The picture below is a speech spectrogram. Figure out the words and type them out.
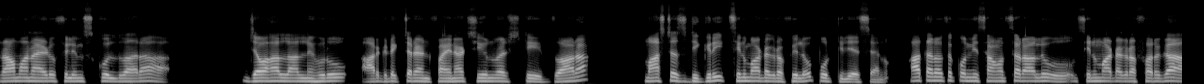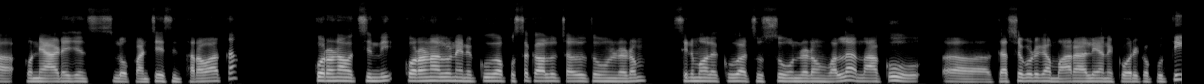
రామానాయుడు ఫిలిం స్కూల్ ద్వారా Jawaharlal Nehru architecture and fine arts university ద్వారా మాస్టర్స్ డిగ్రీ సినిమాటోగ్రఫీలో పూర్తి చేశాను. ఆ తర్వాత కొన్ని సంవత్సరాలు సినిమాటోగ్రఫర్గా కొన్ని యాడ్ ఏజెన్సీస్‌లో పనిచేసిన తర్వాత కరోనా వచ్చింది. కరోనాలో నేను ఎక్కువగా పుస్తకాలు చదువుతూ ఉండడం, సినిమాలు ఎక్కువగా చూస్తూ ఉండడం వల్ల నాకు దర్శకుడిగా మారాలి అనే కోరిక పుట్టి,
